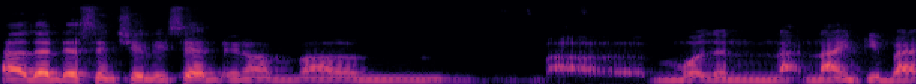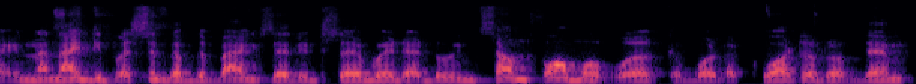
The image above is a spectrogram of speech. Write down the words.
uh, that essentially said, you know, um, more than 90 percent of the banks that it surveyed are doing some form of work. About a quarter of them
